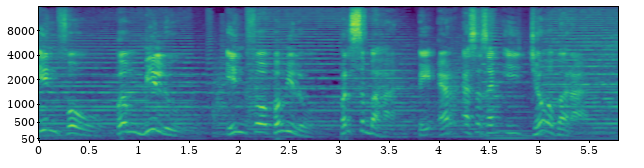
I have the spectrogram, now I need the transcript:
Info Pemilu Info Pemilu Persembahan PRSSNI Jawa Barat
